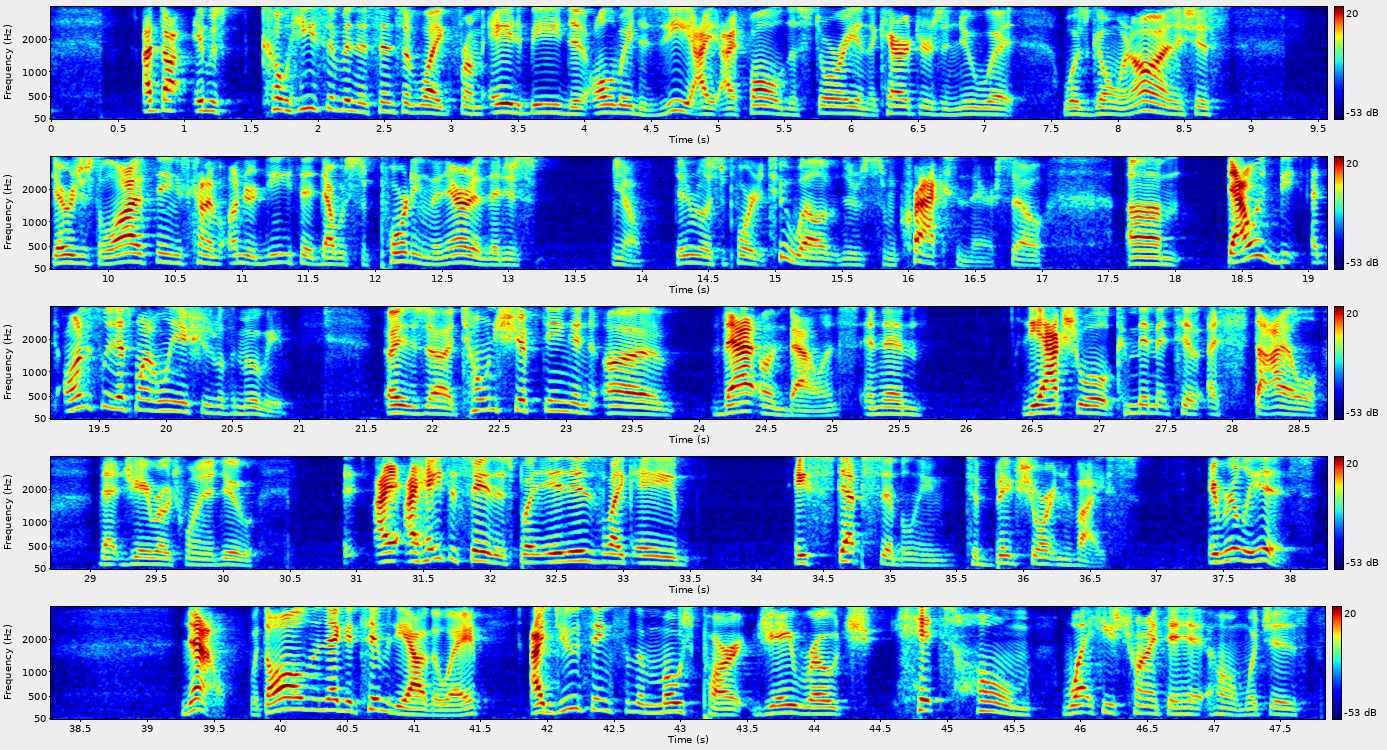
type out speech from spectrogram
I thought it was cohesive in the sense of like from A to B to all the way to Z. I, I followed the story and the characters and knew what was going on. It's just there was just a lot of things kind of underneath it that was supporting the narrative that just you know didn't really support it too well. There's some cracks in there. So um, that would be honestly that's my only issues with the movie is uh, tone shifting and uh, that unbalance, and then the actual commitment to a style that Jay Roach wanted to do. I, I hate to say this, but it is like a a step sibling to Big Short and Vice. It really is. Now, with all the negativity out of the way, I do think for the most part, Jay Roach hits home what he's trying to hit home, which is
